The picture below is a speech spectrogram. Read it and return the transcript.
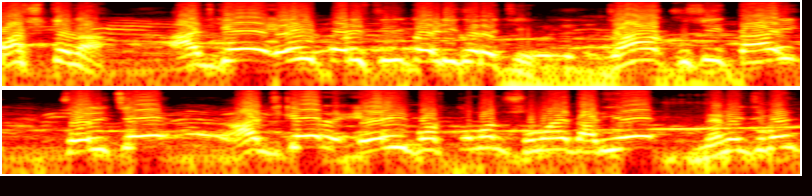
বাঁচতো না। আজকে এই পরিস্থিতি তৈরি করেছে। যা খুশি তাই চলছে। আজকের এই বর্তমান সময়ে দাঁড়িয়ে ম্যানেজমেন্ট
